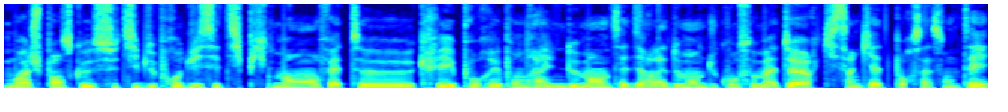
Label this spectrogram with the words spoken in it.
moi, je pense que ce type de produit, c'est typiquement en fait euh, créé pour répondre à une demande, c'est-à-dire la demande du consommateur qui s'inquiète pour sa santé.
